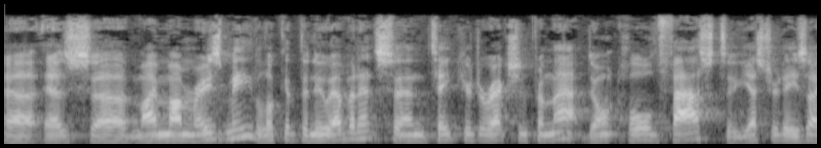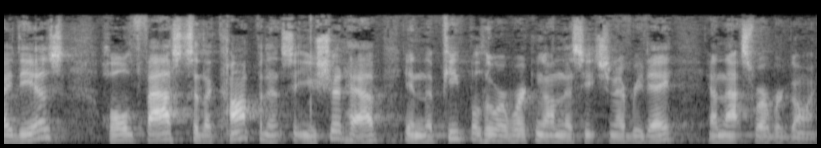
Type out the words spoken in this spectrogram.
uh, as uh, my mom raised me, look at the new evidence and take your direction from that. Don't hold fast to yesterday's ideas. Hold fast to the confidence that you should have in the people who are working on this each and every day. And that's where we're going.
